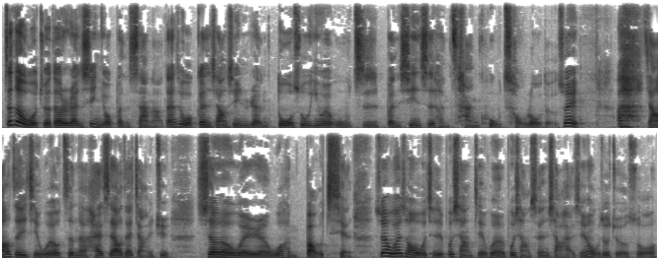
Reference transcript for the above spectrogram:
这个我觉得人性有本善啊，但是我更相信人多数因为无知，本性是很残酷丑陋的。所以啊，讲到这一集，我又真的还是要再讲一句：生而为人，我很抱歉。所以为什么我其实不想结婚，也不想生小孩，是因为我就觉得说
